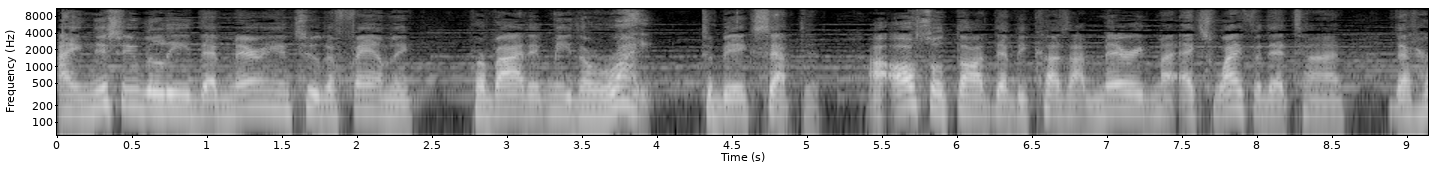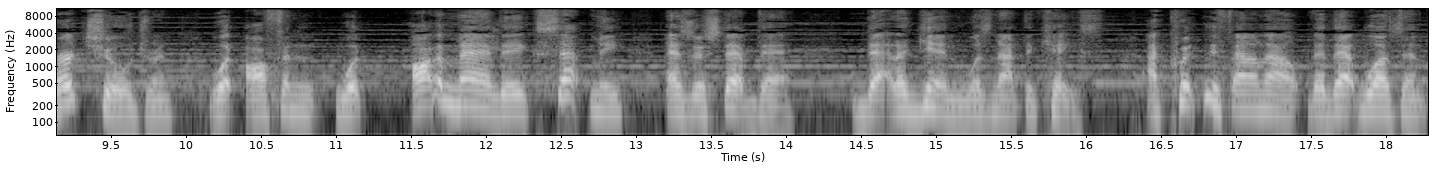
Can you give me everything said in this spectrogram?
I initially believed that marrying into the family provided me the right to be accepted. I also thought that because I married my ex-wife at that time, that her children would often would automatically accept me as their stepdad. That again was not the case. I quickly found out that that wasn't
